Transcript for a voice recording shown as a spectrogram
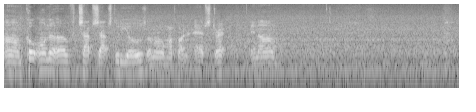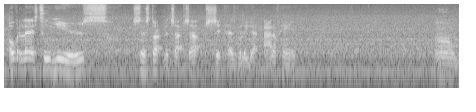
Um, co-owner of Chop Shop Studios along with my partner Abstract. And um, over the last two years, since starting the Chop Shop, shit has really got out of hand. Um,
